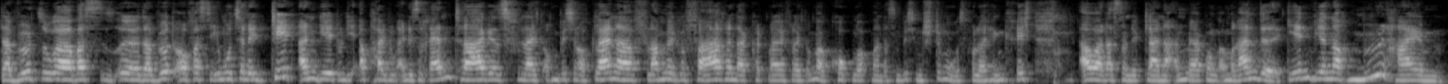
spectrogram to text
da wird sogar was, äh, da wird auch was die Emotionalität angeht und die Abhaltung eines Renntages vielleicht auch ein bisschen auf kleiner Flamme gefahren. Da könnte man ja vielleicht auch mal gucken, ob man das ein bisschen stimmungsvoller hinkriegt. Aber das ist nur eine kleine Anmerkung am Rande. Gehen wir nach Mülheim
